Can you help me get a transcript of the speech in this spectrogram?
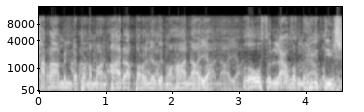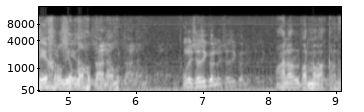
ഹറാമിന്റെ പണമാണ്. ആരാ പറഞ്ഞത്? മഹാനായ ഷേഖ് നിങ്ങൾ വിശ്വസിക്കുമല്ലോ പറഞ്ഞ വാക്കാണ്.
